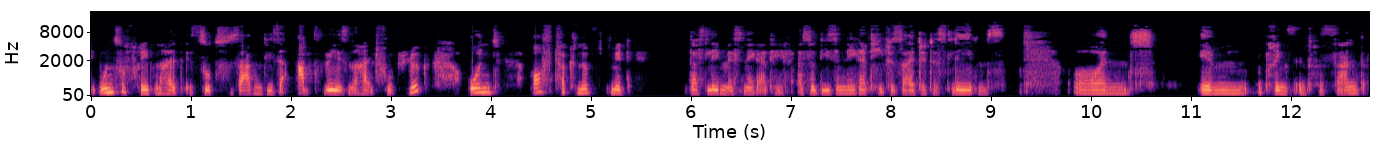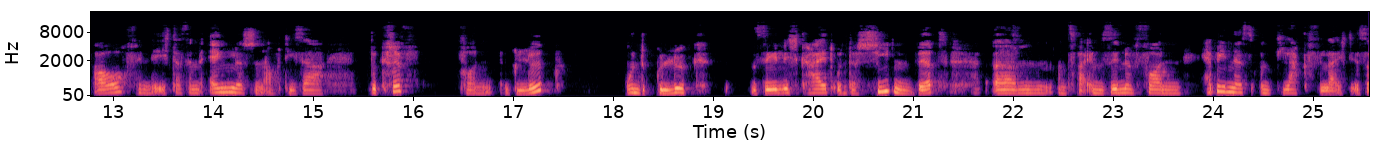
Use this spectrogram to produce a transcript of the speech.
die Unzufriedenheit ist sozusagen diese Abwesenheit von Glück und oft verknüpft mit das Leben ist negativ, also diese negative Seite des Lebens. Und im, übrigens interessant auch, finde ich, dass im Englischen auch dieser Begriff von Glück und Glück Seligkeit unterschieden wird, ähm, und zwar im Sinne von Happiness und Luck vielleicht. Ist,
